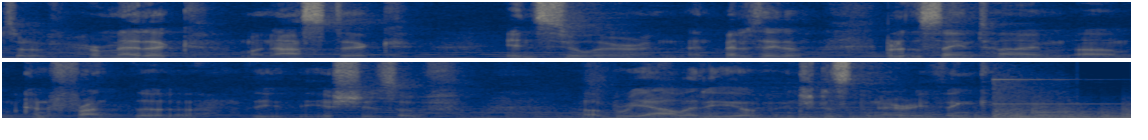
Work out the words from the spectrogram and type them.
sort of hermetic, monastic, insular, and, and meditative, but at the same time um, confront the, the, the issues of, of reality, of interdisciplinary thinking.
